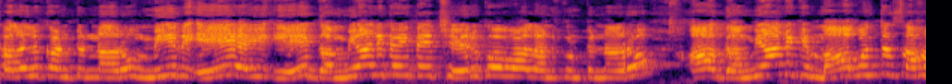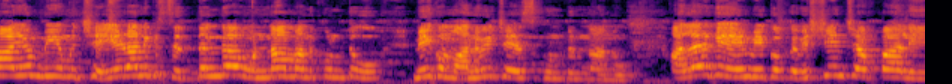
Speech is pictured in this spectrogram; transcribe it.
కలలు కంటున్నారో మీరు ఏ ఏ గమ్యానికైతే చేరుకోవాలనుకుంటున్నారో ఆ గమ్యానికి మా వంతు సహాయం మేము చేయడానికి సిద్ధంగా ఉన్నామనుకుంటూ మీకు మనవి చేసుకుంటున్నాను. అలాగే మీకు ఒక విషయం చెప్పాలి.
